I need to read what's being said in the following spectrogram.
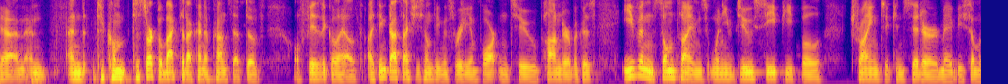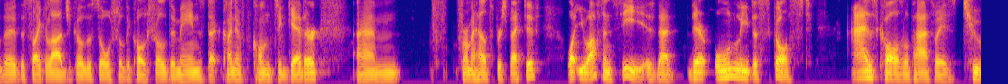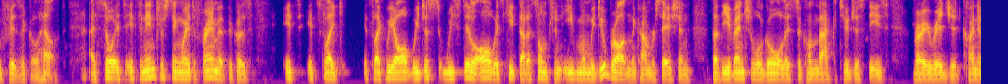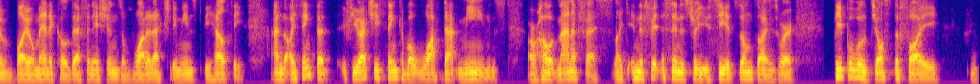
yeah and and and to come to circle back to that kind of concept of of physical health. I think that's actually something that's really important to ponder because even sometimes when you do see people trying to consider maybe some of the the psychological, the social, the cultural domains that kind of come together um, f- from a health perspective, what you often see is that they're only discussed as causal pathways to physical health. And so it's it's an interesting way to frame it because it's it's like it's like we all we just we still always keep that assumption even when we do broaden the conversation that the eventual goal is to come back to just these very rigid kind of biomedical definitions of what it actually means to be healthy. And i think that if you actually think about what that means or how it manifests like in the fitness industry you see it sometimes where people will justify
